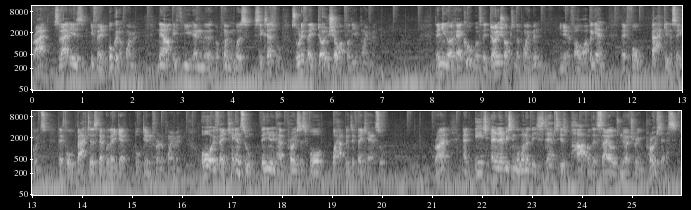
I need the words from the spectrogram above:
right? So that is if they book an appointment. Now, if you, and the appointment was successful. So what if they don't show up for the appointment? Then you go, okay, cool. Well, if they don't show up to the appointment, you need to follow up again. They fall back in the sequence. They fall back to the step where they get booked in for an appointment. Or if they cancel, then you need to have a process for what happens if they cancel, right? And each and every single one of these steps is part of the sales nurturing process.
